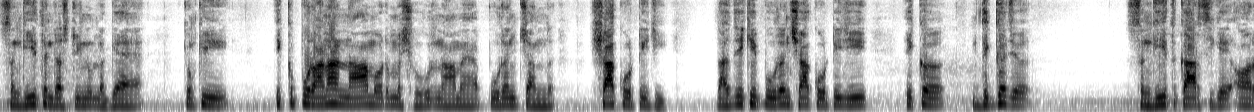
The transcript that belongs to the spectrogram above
ਸੰਗੀਤ ਇੰਡਸਟਰੀ ਨੂੰ ਲੱਗਿਆ ਹੈ। ਕਿਉਂਕਿ ਇੱਕ ਪੁਰਾਣਾ ਨਾਮ ਔਰ ਮਸ਼ਹੂਰ ਨਾਮ ਹੈ ਪੂਰਨ ਚੰਦ ਸ਼ਾਹ ਕੋਟੀ ਜੀ। ਦੱਸ ਕਿ ਪੂਰਨ ਸ਼ਾਹ ਕੋਟੀ ਜੀ ਇੱਕ ਦਿੱਗਜ ਸੰਗੀਤਕਾਰ ਸੀਗੇ ਔਰ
